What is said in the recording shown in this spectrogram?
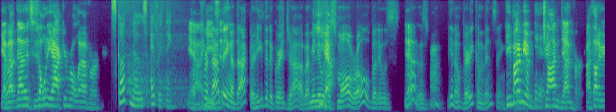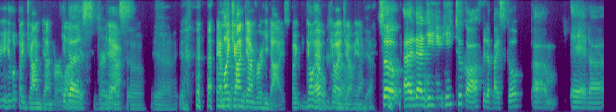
yeah, that that is his only acting role ever. Scott knows everything. Yeah, For not being a doctor, he did a great job. I mean, it was Yeah. a small role, but it was yeah, it was yeah. you know very convincing. He reminded me of Yeah. John Denver. I thought he, he looked like John Denver. a He lot. does. very He much does. so. Yeah, yeah. And like John Denver, he dies. But go ahead, Oh, go ahead, Joe. Yeah. yeah. so and then he he took off with a bicycle um and uh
